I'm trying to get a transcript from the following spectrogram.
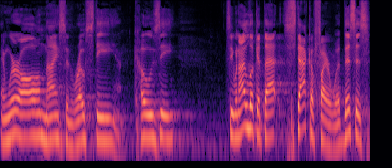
And we're all nice and roasty and cozy See, when I look at that stack of firewood, this is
